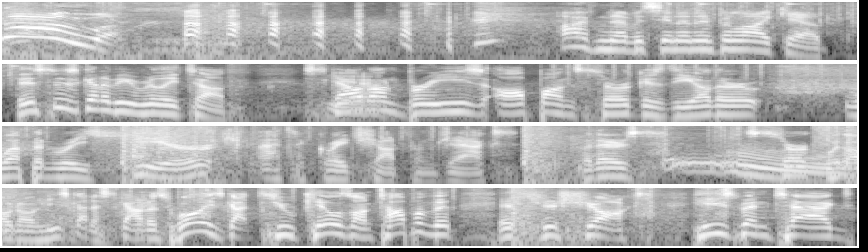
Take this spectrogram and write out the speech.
No! I've never seen anything like it. This is going to be really tough. Scout Yeah. on Brehze, op on CeRq is the other weaponry here. That's a great shot from Jax. But there's CeRq with, oh no, he's got a scout as well. He's got two kills on top of it. It's just Shocks. He's been tagged,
